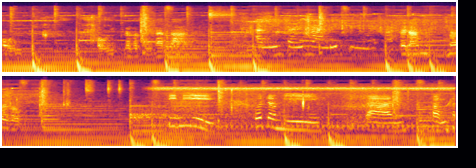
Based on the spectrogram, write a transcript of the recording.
ขออีกขออีกแล้วก็ใส่หน้าต่างอันนี้ใช้งานได้จริงไหมคะไปน้ำได้ครับ ที่นี่ก็จะมีการทำถ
